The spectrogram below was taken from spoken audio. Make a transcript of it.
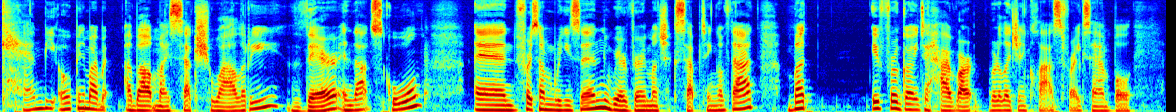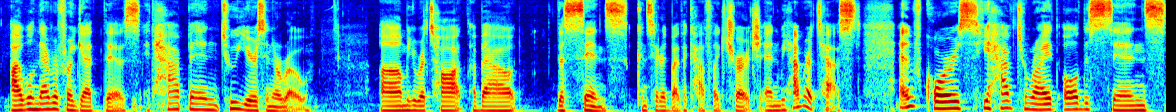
can be open about, about my sexuality there in that school. And for some reason, we're very much accepting of that. But if we're going to have our religion class, for example, I will never forget this. It happened two years in a row. Um, we were taught about the sins considered by the Catholic Church, and we have our test. And of course, you have to write all the sins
